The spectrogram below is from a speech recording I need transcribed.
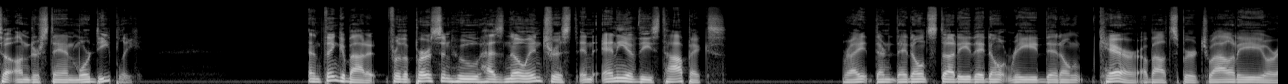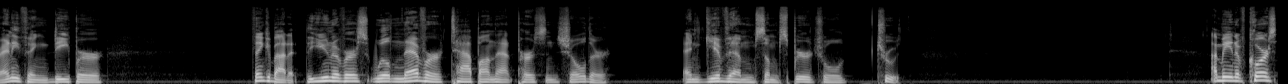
to understand more deeply. And think about it for the person who has no interest in any of these topics, right? They're, they do not study, they don't read, they don't care about spirituality or anything deeper. Think about it. The universe will never tap on that person's shoulder and give them some spiritual truth. I mean, of course,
